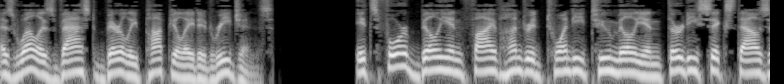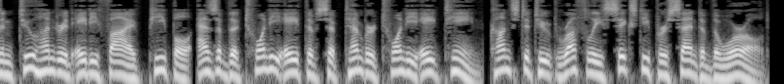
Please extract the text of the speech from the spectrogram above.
as well as vast barely populated regions. Its 4,522,036,285 people as of 28 September 2018 constitute roughly 60% of the world's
